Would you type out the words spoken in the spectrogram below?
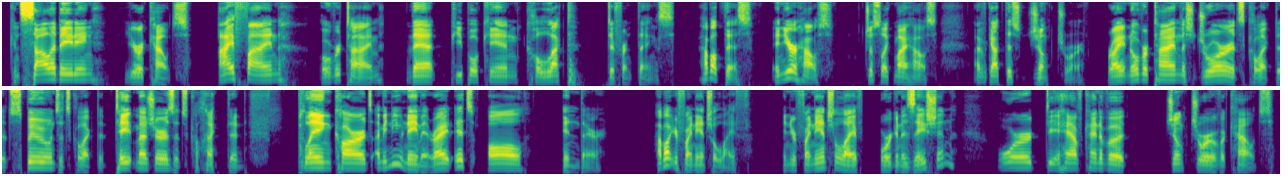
Consolidating your accounts. I find over time that people can collect different things. How about this? In your house, just like my house, I've got this junk drawer, right? And over time, this drawer, it's collected spoons, it's collected tape measures, it's collected playing cards. I mean, you name it, right? It's all in there. How about your financial life? In your financial life, organization, or do you have kind of a junk drawer of accounts?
